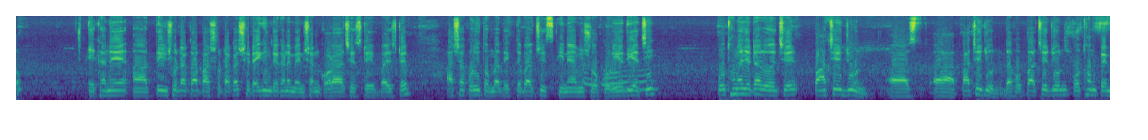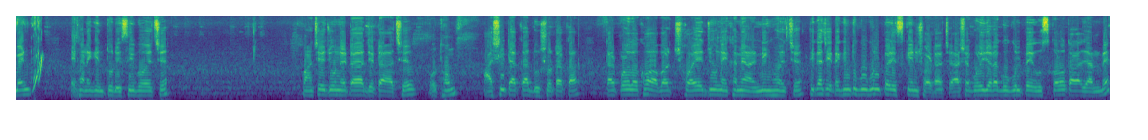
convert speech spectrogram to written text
এখানে তিনশো টাকা, পাঁচশো টাকা সেটাই কিন্তু এখানে মেনশন করা আছে স্টেপ বাই স্টেপ আশা করি তোমরা দেখতে পাচ্ছ স্ক্রিনে আমি শো করিয়ে দিয়েছি। প্রথমে যেটা রয়েছে, পাঁচই জুন পাঁচই জুন, দেখো, পাঁচই জুন প্রথম পেমেন্ট এখানে কিন্তু রিসিভ হয়েছে। পাঁচই জুন এটা যেটা আছে, প্রথম, আশি টাকা, দুশো টাকা। তারপরে দেখো, আবার ছয় জুন এখানে আর্নিং হয়েছে। ঠিক আছে, এটা কিন্তু গুগল পের স্ক্রিনশট আছে। আশা করি যারা গুগল পে ইউজ করো, তারা জানবে।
